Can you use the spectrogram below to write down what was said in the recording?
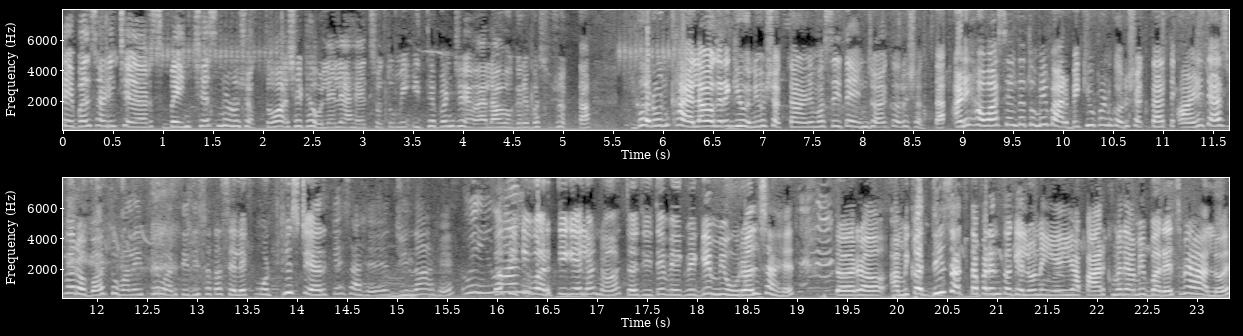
टेबल्स आणि चेअर्स बेंचेस म्हणू शकतो असे ठेवलेले आहेत. सो तुम्ही इथे पण जेवायला वगैरे बसू शकता. घरून खायला वगैरे घेऊन येऊ शकता आणि मस्त इथे एन्जॉय करू शकता. आणि हवं असेल तर तुम्ही बार्बेक्यू पण करू शकता. आणि त्याचबरोबर तुम्हाला इथे वरती दिसत असेल एक मोठी स्टेअर केस आहे जिना आहे. तर तिथे वरती गेलं ना तर तिथे वेगवेगळे म्युरल्स आहेत. तर आम्ही कधीच आतापर्यंत गेलो नाहीये. या पार्कमध्ये आम्ही बरेच वेळा आलोय.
